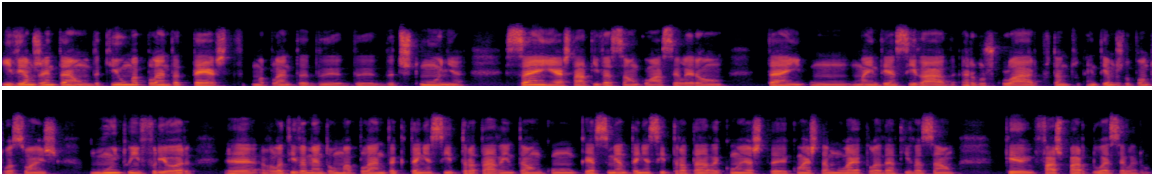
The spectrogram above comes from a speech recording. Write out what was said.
e vemos então de que uma planta teste, uma planta de, de, de testemunha, sem esta ativação com a Aceleron, tem um, uma intensidade arbuscular, portanto, em termos de pontuações, muito inferior eh, relativamente a uma planta que tenha sido tratada, então, com que a semente tenha sido tratada com, este, com esta molécula de ativação que faz parte do Aceleron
